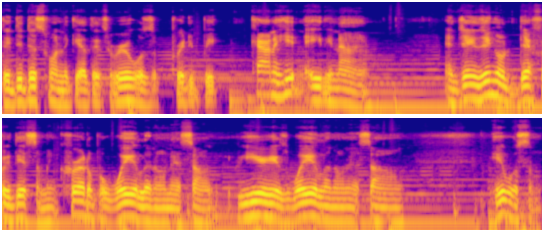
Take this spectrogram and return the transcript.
They did this one together. It's Real was a pretty big kind of hit in '89. And James Ingram definitely did some incredible wailing on that song. If you hear his wailing on that song, it was some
